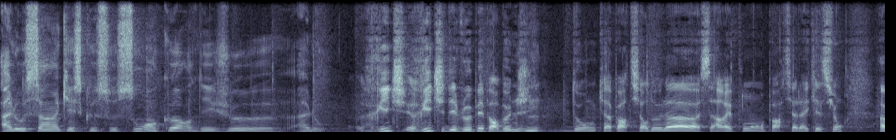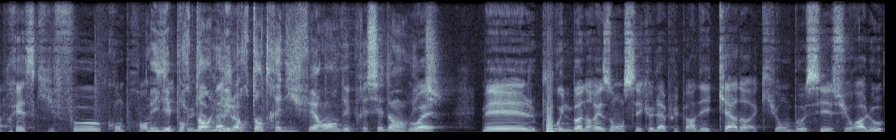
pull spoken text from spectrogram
Halo 5 Est-ce que ce sont encore des jeux euh, Halo? Reach, Reach est développé par Bungie. Mm. Donc à partir de là, ça répond en partie à la question. Après, ce qu'il faut comprendre, Mais il c'est est, que pourtant, il est pourtant très différent des précédents. Reach. Ouais. Mais pour une bonne raison, c'est que la plupart des cadres qui ont bossé sur Halo,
